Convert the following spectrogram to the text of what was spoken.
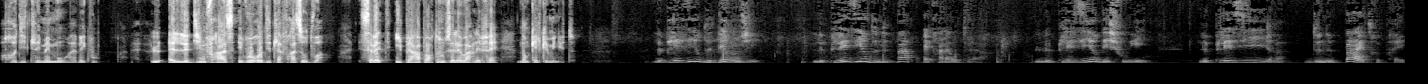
redites les mêmes mots avec vous. Le- Elle le dit une phrase et vous redites la phrase haute voix. Ça va être hyper important, vous allez voir l'effet dans quelques minutes. le plaisir de déranger, le plaisir de ne pas être à la hauteur, le plaisir d'échouer, le plaisir de ne pas être prêt,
